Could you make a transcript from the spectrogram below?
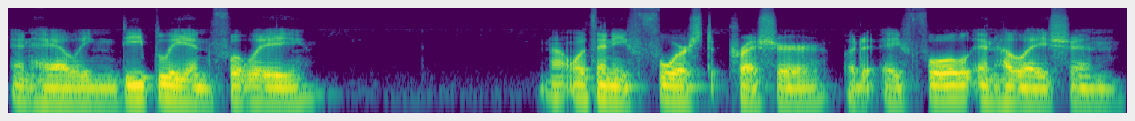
inhaling deeply and fully, not with any forced pressure, but a full inhalation.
